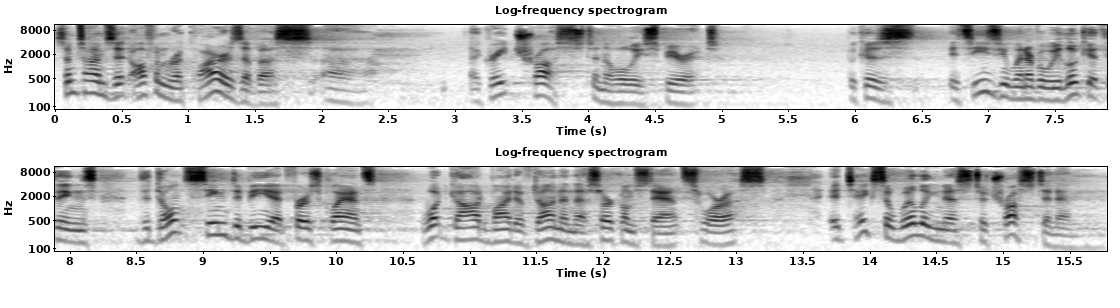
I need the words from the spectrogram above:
sometimes it often requires of us uh, a great trust in the Holy Spirit. Because it's easy whenever we look at things that don't seem to be at first glance what God might have done in that circumstance for us it takes a willingness to trust in Him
